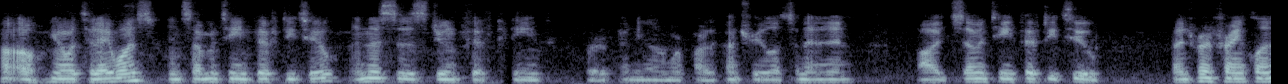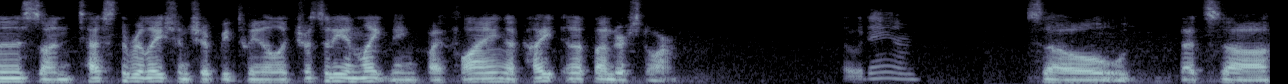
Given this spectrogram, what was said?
Uh oh, you know what today was? In 1752, and this is June 15th, for depending on what part of the country you're listening in. Uh, 1752, Benjamin Franklin and his son test the relationship between electricity and lightning by flying a kite in a thunderstorm. Oh damn. So that's uh,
